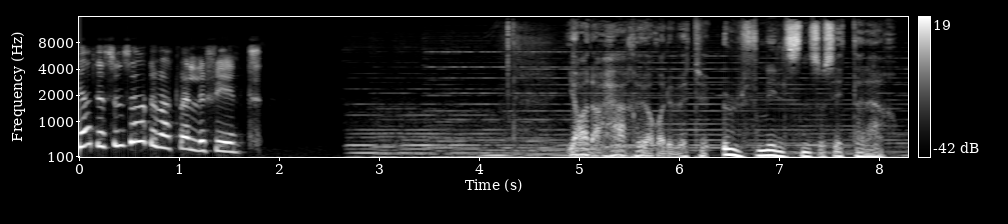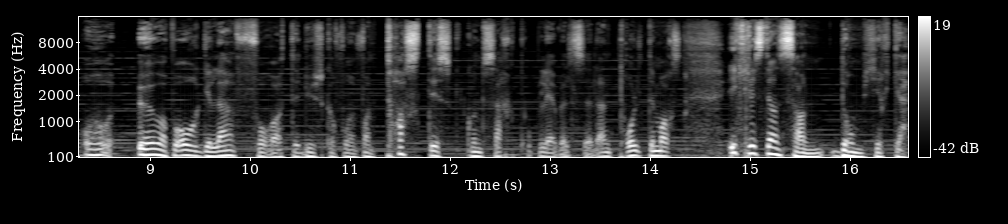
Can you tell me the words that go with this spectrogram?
Ja, det syns jeg hadde vært veldig fint. Ja da, her hører du, vet du, Ulf Nilsen som sitter der. Og øver på orgelet for at du skal få en fantastisk konsertopplevelse den 12. mars i Kristiansand domkirke.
